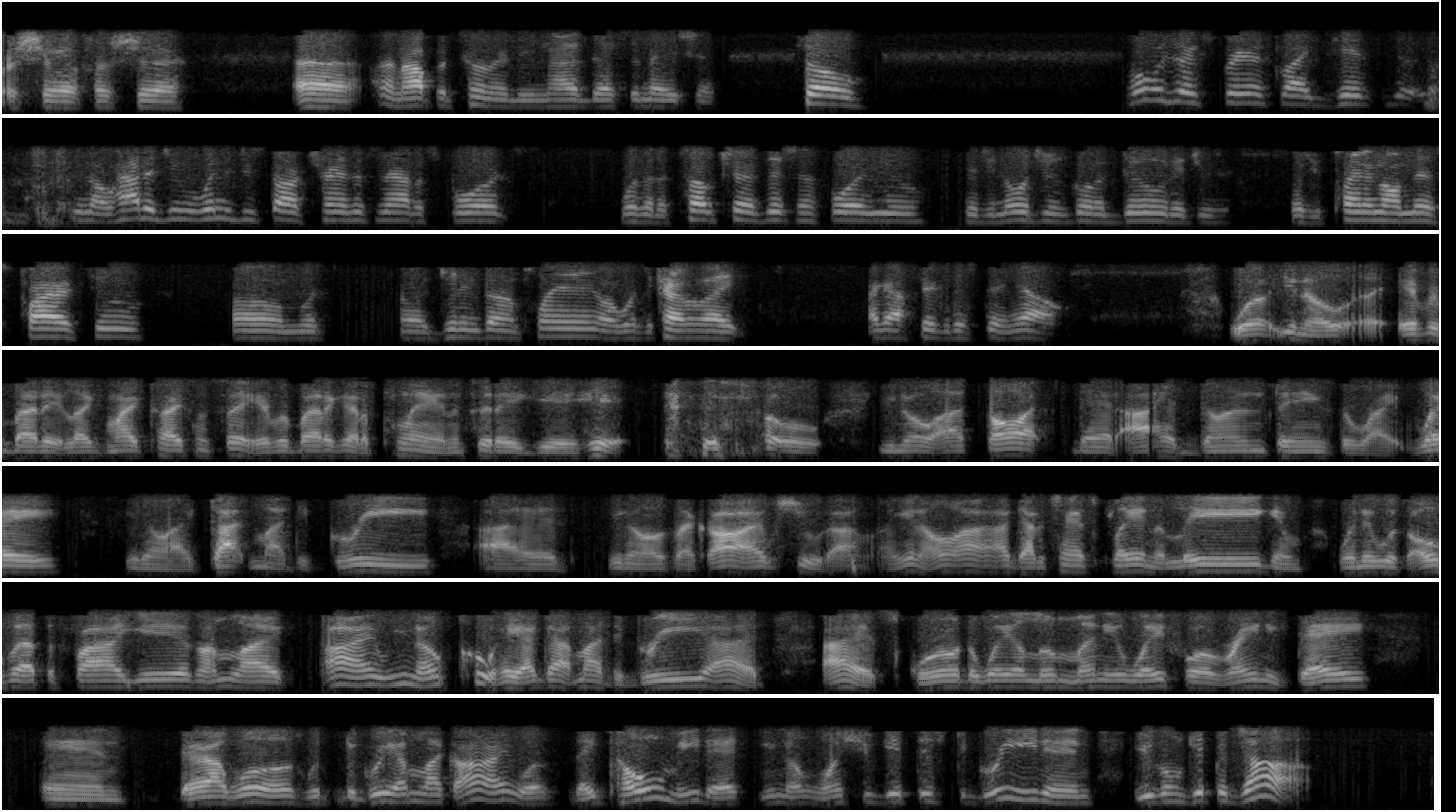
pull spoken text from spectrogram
For sure, for sure. Uh, an opportunity, not a destination. So what was your experience like? Get you know, how did you? When did you start transitioning out of sports? Was it a tough transition for you? Did you know what you was going to do? Did you was you planning on this prior to um, with, uh, getting done playing, or was it kind of like I got to figure this thing out? Well, you know, everybody like Mike Tyson say, everybody got a plan until they get hit. so, you know, I thought that I had done things the right way. You know, I got my degree. I had, you know, I was like, all right, shoot, I, you know, I, I got a chance to play in the league. And when it was over after five years, I'm like, all right, you know, cool. Hey, I got my degree. I had, I had squirreled away a little money away for a rainy day, and there I was with the degree. I'm like, all right, well, they told me that, you know, once you get this degree, then you're gonna get the job.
